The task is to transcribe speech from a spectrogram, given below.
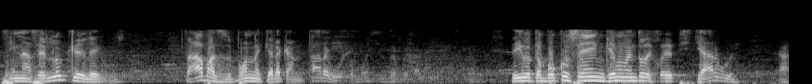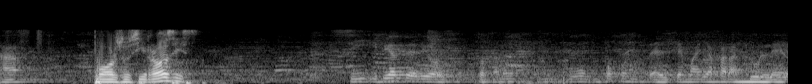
sin hacer lo que le gustaba, se supone que era cantar, güey. Digo, tampoco sé en qué momento dejó de pistear, güey. Ajá. por su cirrosis. Sí, y fíjate, digo, tocando un, poco el tema ya farandulero.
